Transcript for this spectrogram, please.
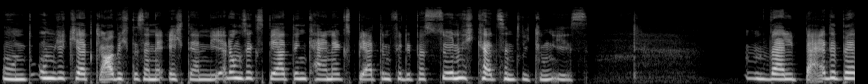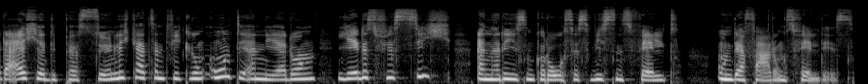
Und umgekehrt glaube ich, dass eine echte Ernährungsexpertin keine Expertin für die Persönlichkeitsentwicklung ist. Weil beide Bereiche, die Persönlichkeitsentwicklung und die Ernährung, jedes für sich ein riesengroßes Wissensfeld und Erfahrungsfeld ist.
